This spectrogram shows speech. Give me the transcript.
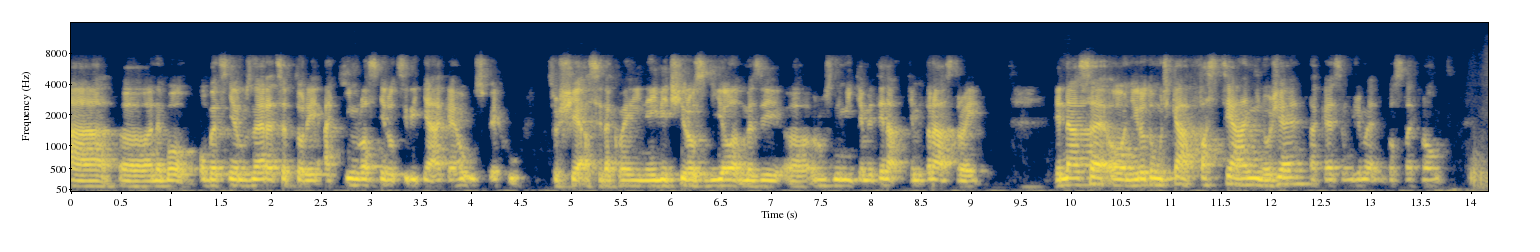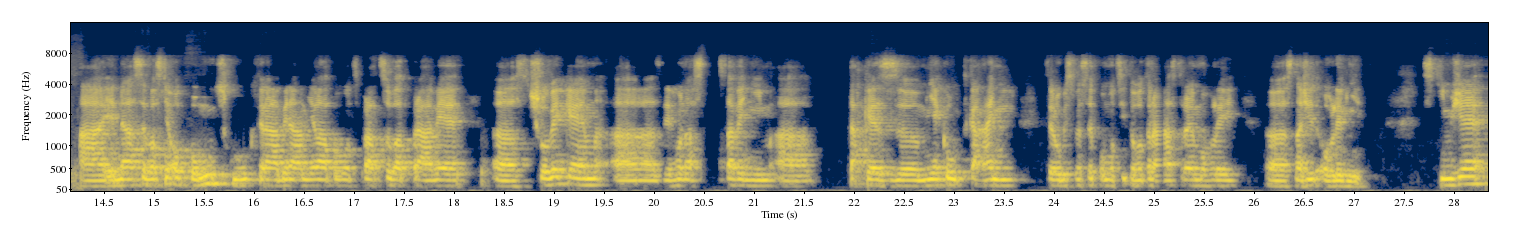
a, uh, nebo obecně různé receptory a tím vlastně docílit nějakého úspěchu, což je asi takový největší rozdíl mezi uh, různými těmito, těmito nástroji. Jedná se o, někdo tomu říká fasciální nože, také se můžeme doslechnout. A jedná se vlastně o pomůcku, která by nám měla pomoct pracovat právě uh, s člověkem, s jeho nastavením a také s měkkou tkání, kterou bychom se pomocí tohoto nástroje mohli snažit ovlivnit. S tím, že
